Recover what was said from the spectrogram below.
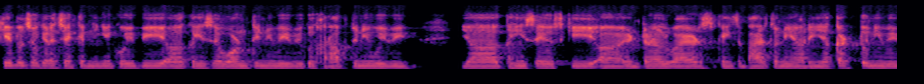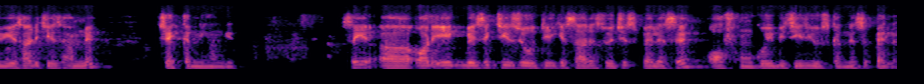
केबल्स वगैरह चेक करनी है, कोई भी कहीं से वार्म तो नहीं हुई हुई, कोई ख़राब तो नहीं हुई हुई। या कहीं से उसकी इंटरनल वायर्स कहीं से बाहर तो नहीं आ रही या कट तो नहीं हुई, ये सारी चीज़ें हमने चेक करनी होंगी। सही और एक बेसिक चीज़ जो होती है कि सारे स्विचेस पहले से ऑफ़ हों, कोई भी चीज़ यूज़ करने से पहले।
